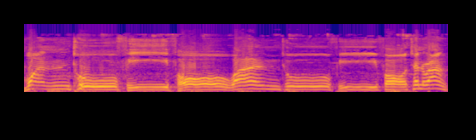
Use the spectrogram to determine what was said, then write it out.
One, two, three, four. One, two, three, four. Turn around.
